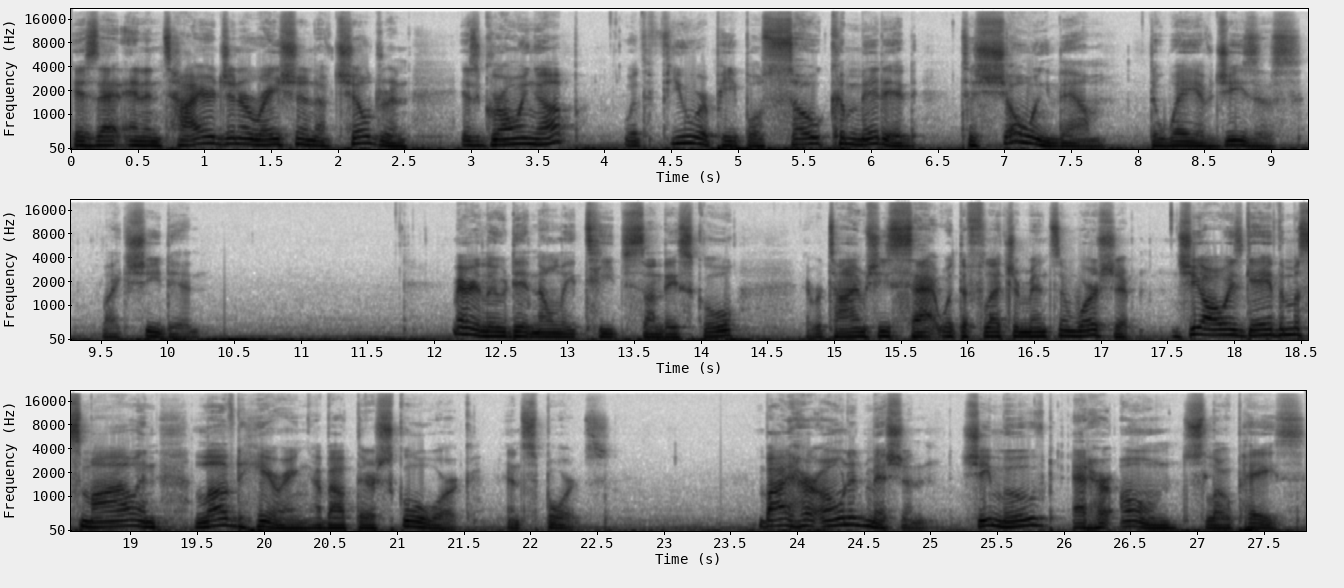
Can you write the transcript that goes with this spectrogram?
is that an entire generation of children is growing up with fewer people so committed to showing them the way of Jesus like she did. Mary Lou didn't only teach Sunday school. There were times she sat with the Fletcherments in worship. She always gave them a smile and loved hearing about their schoolwork and sports. By her own admission, she moved at her own slow pace.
